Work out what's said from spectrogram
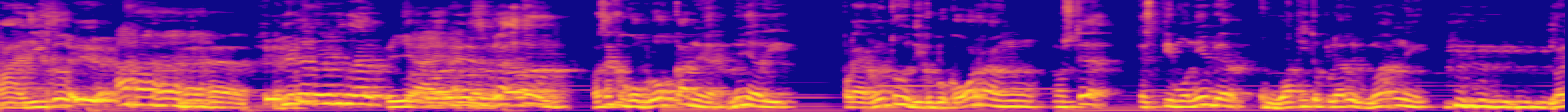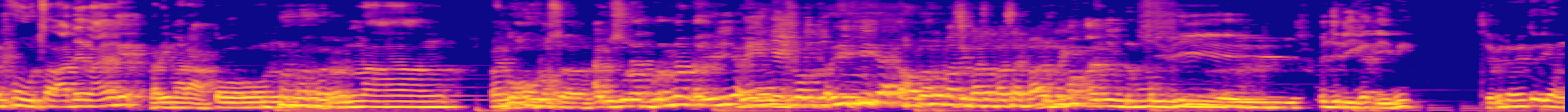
Anjing tuh. Iya kan tapi gitu kan. Iya, hari iya, Enggak tuh. Masa kegoblokan ya? Lu nyari player lu tuh digebuk orang. Maksudnya testimoni biar kuat itu player lu gimana nih? Main futsal ada yang lain kayak lari maraton, berenang, main futsal. Abis sunat berenang kan Iya, benyek gitu. Iya, tolong masih basah-basah banget. Demak anjing demak. Iya. Jadi ingat ini. Siapa namanya itu yang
